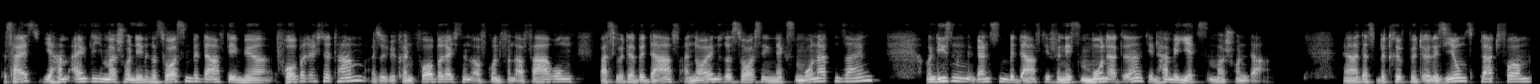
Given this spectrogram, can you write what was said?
Das heißt, wir haben eigentlich immer schon den Ressourcenbedarf, den wir vorberechnet haben. Also wir können vorberechnen aufgrund von Erfahrungen, was wird der Bedarf an neuen Ressourcen in den nächsten Monaten sein. Und diesen ganzen Bedarf, die für nächsten Monate, den haben wir jetzt immer schon da. Ja, das betrifft Virtualisierungsplattformen,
